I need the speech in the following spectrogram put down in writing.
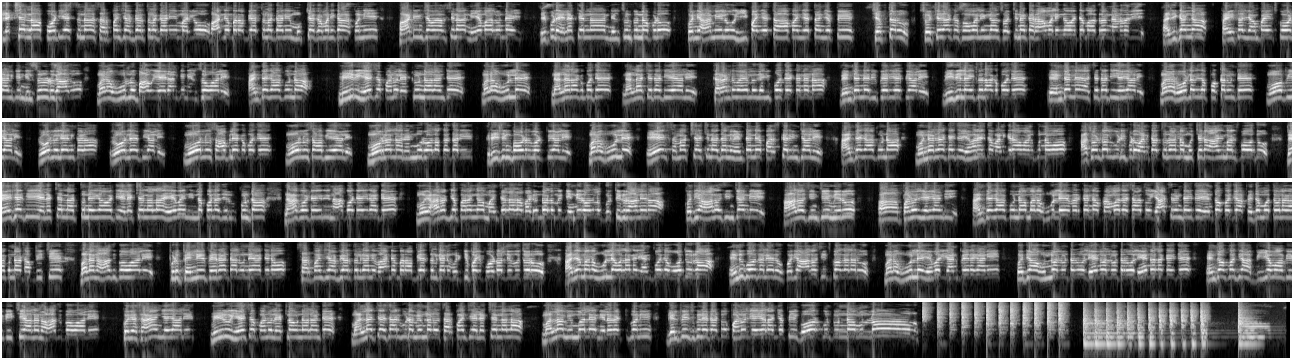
Election లా పోటీ చేస్తున్న సర్పంచ్ అభ్యర్థులకు గాని మరియు వార్డ్ నెంబర్ అభ్యర్థులకు గాని ముఖ్య గమనిక కొన్ని పాటించవలసిన నియమాలు ఉన్నాయి. ఇప్పుడు ఎలక్షన్ లా నిల్చుంటున్నప్పుడు కొన్ని హామీలు ఈ పని చేస్తా ఆ పని చేస్తా అని చెప్పి చెప్తారు. సొచ్చేదాకా సోమలింగం స్వచ్చినాక రామలింగం అంటే మాత్రం నడవది. అధికంగా పైసలు సంపాదించుకోవడానికి నిల్చునుడు కాదు. మన ఊర్ను బాగు చేయడానికి నిల్చోవాలి. అంతేకాకుండా మీరు చేసే పనులు ఎట్లుండాలంటే మన ఊళ్ళే నల్ల రాకపోతే నల్ల వచ్చేటట్టు చేయాలి కరెంటు వైర్లు తెగిపోతే ఎక్కడైనా వెంటనే రిపేర్ చేయాలి వీధి లైట్లు రాకపోతే వెంటనే వచ్చేటట్టు చేయాలి. మన రోడ్ల మీద పొక్కలుంటే మోపియాలి. రోడ్లు లేని కాడ రోడ్లు వేపియాలి. మోర్లు సాపు లేకపోతే మోర్లు సాపు చేయాలి. మోర్లల్లో రెండు మూడు రోజులు ఒకసారి గ్రీసింగ్ పౌడర్ కొట్టియాలి మన ఊళ్ళే ఏ సమస్య వచ్చినా దాన్ని వెంటనే పరిష్కరించాలి. అంతేకాకుండా మొన్నటిదాకైతే ఎవరైతే వనికిరావు అనుకున్నామో అసొంటి వాళ్ళు కూడా ఇప్పుడు వనకత్తున్న ముచ్చట ఆగి మర్చిపోవద్దు. దయచేసి ఎలక్షన్లు వస్తున్నాయి కాబట్టి ఎలక్షన్లలో ఏమైనా ఇళ్ళ పొన్న తిరుగుకుంటా నాకోటేరి నాకోటేరి అంటే ఆరోగ్యపరంగా మంచాలలో పడి ఉన్న మీకు ఎన్ని రోజులు గుర్తుకు రాలేరా? కొద్దిగా ఆలోచించండి. ఆలోచించి మీరు పనులు చేయండి. అంతేకాకుండా మన ఊళ్ళో ఎవరికన్నా ప్రమాదశాత్తు యాక్సిడెంట్ అయితే ఎంతో కొద్దిగా పెద్ద మొత్తంలో కాకుండా డబ్బు ఇచ్చి వాళ్ళని ఆదుకోవాలి. ఇప్పుడు పెళ్ళి పేరంటాలు ఉన్నాయంటేనో సర్పంచ్ అభ్యర్థులు కానీ వార్డ్ నెంబర్ అభ్యర్థులు కానీ ఉరికిపోయి ఫోటోలు దిగుతారు అదే మన ఊళ్ళో వల్లనే చనిపోతే పోతుర్రా? ఎందుకు పోతలేరు? కొద్దిగా ఆలోచించుకోగలరు. మన ఊళ్ళో ఎవరు చనిపోయినా కానీ కొద్దిగా ఉన్నోళ్ళు ఉంటారు లేని వాళ్ళు ఉంటారు. లేని వాళ్ళకైతే ఎంతో కొద్దిగా బియ్యం అవి ఇచ్చి వాళ్ళను ఆదుకోవాలి. కొద్దిగా సహాయం చేయాలి. మీరు చేసే పనులు ఎట్లా ఉండాలంటే మళ్ళా వచ్చేసారి కూడా మిమ్మల్ని సర్పంచ్ ఎలక్షన్లలో మళ్ళా మిమ్మల్ని నిలబెట్టుకొని గెలిపించుకునేటట్టు పనులు చేయాలని చెప్పి కోరుకుంటున్నాములో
